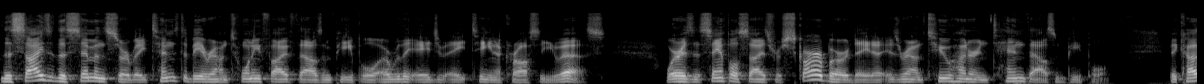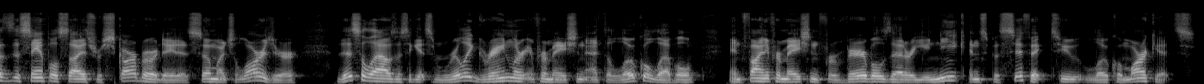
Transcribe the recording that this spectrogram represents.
The size of the Simmons survey tends to be around 25,000 people over the age of 18 across the U.S whereas the sample size for Scarborough data is around 210,000 people. Because the sample size for Scarborough data is so much larger, this allows us to get some really granular information at the local level and find information for variables that are unique and specific to local markets.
